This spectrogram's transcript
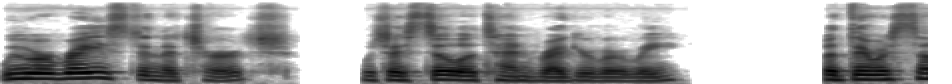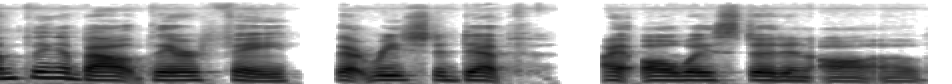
We were raised in the church, which I still attend regularly, but there was something about their faith that reached a depth I always stood in awe of.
